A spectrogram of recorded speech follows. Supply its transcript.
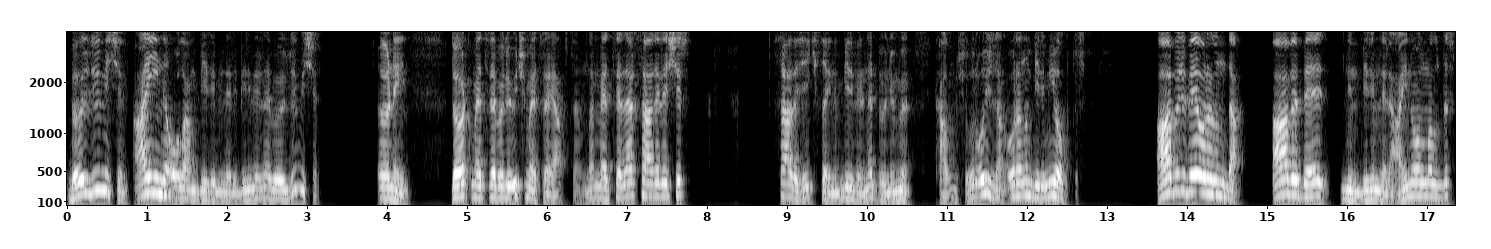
Böldüğüm için aynı olan birimleri birbirine böldüğüm için örneğin 4 metre bölü 3 metre yaptığımda metreler sadeleşir. Sadece iki sayının birbirine bölümü kalmış olur. O yüzden oranın birimi yoktur. A bölü B oranında A ve B'nin birimleri aynı olmalıdır.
